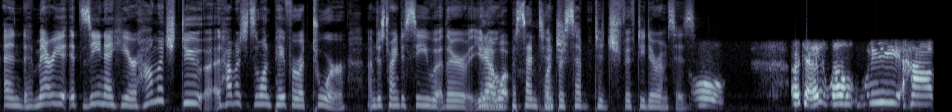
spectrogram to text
And Mary, it's Zena here. How much do uh, how much does one pay for a tour? I'm just trying to see whether you Yeah, know what percentage? What percentage fifty dirhams is? Oh. Okay, well, we have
